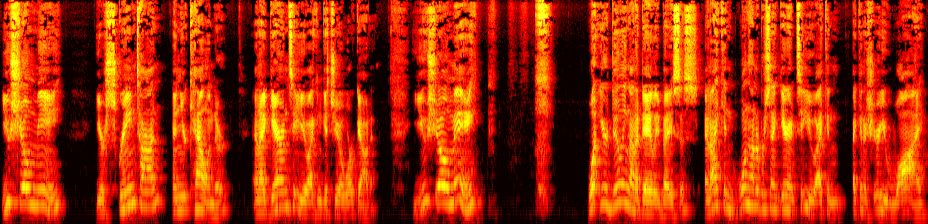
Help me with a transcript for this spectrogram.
You show me your screen time and your calendar, and I guarantee you I can get you a workout in. You show me what you're doing on a daily basis, and I can 100% guarantee you I can I can assure you why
